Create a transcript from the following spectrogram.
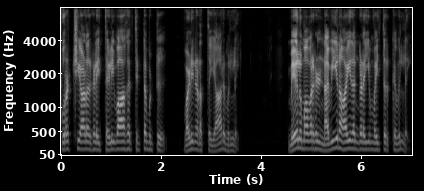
புரட்சியாளர்களை தெளிவாக திட்டமிட்டு வழிநடத்த யாருமில்லை. மேலும் அவர்கள் நவீன ஆயுதங்களையும் வைத்திருக்கவில்லை.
